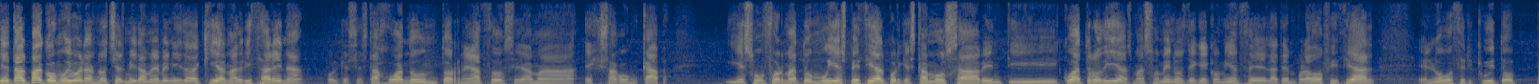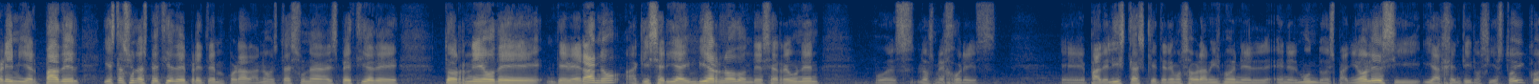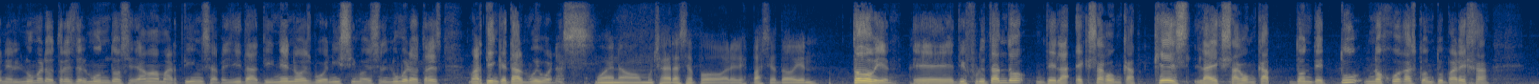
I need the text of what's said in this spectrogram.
¿Qué tal Paco? Muy buenas noches. Mira, me he venido aquí al Madrid Arena porque se está jugando un torneazo, se llama Hexagon Cup, y es un formato muy especial porque estamos a 24 días más o menos de que comience la temporada oficial, el nuevo circuito Premier Padel, y esta es una especie de pretemporada, ¿no? Esta es una especie de torneo de, de verano, aquí sería invierno, donde se reúnen pues los mejores eh, padelistas que tenemos ahora mismo en el, en el mundo, españoles y, y, argentinos. Y estoy con el número 3 del mundo, se llama Martín, se apellida Dineno, es buenísimo, es el número 3. Martín, ¿qué tal? Muy buenas. Bueno, muchas gracias por el espacio, ¿todo bien? Todo bien, eh, disfrutando de la Hexagon Cup. ¿Qué es la Hexagon Cup? Donde tú no juegas con tu pareja,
